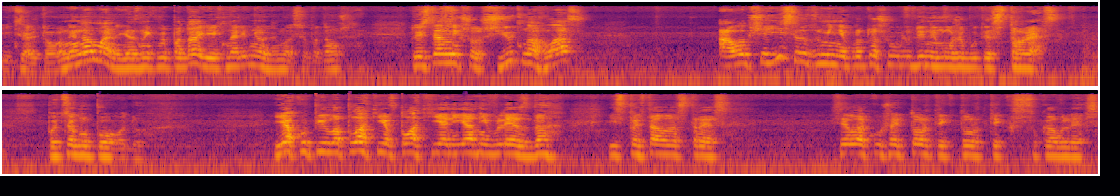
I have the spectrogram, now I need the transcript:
XL, то вони нормально, я з них випадаю, я їх на рівньові ношу, тому що. Тобто там їх що, шьють на глаз. А взагалі є розуміння про те, що у людини може бути стрес по цьому поводу. Я купила платье, в платье я, не влез, да, испытала стресс. Села кушать тортик, тортик, сука, влез.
